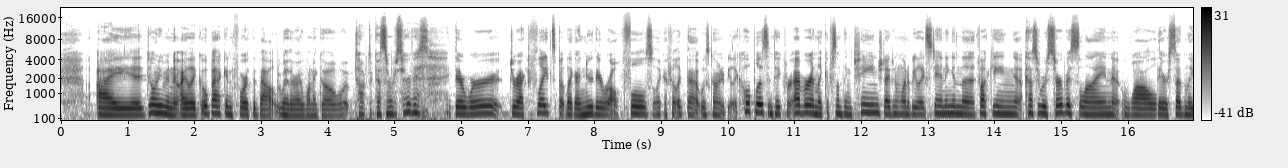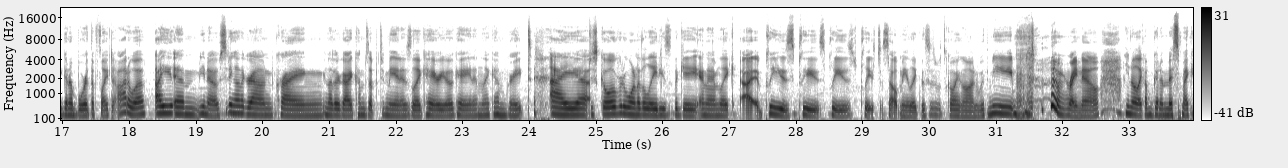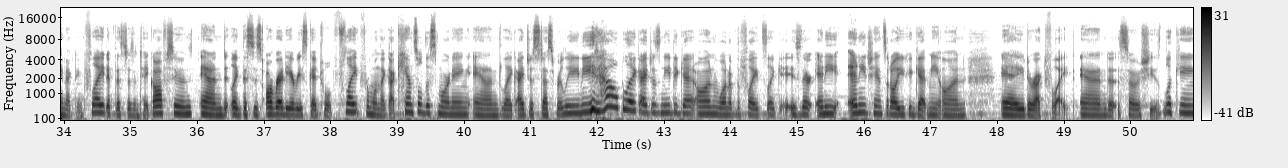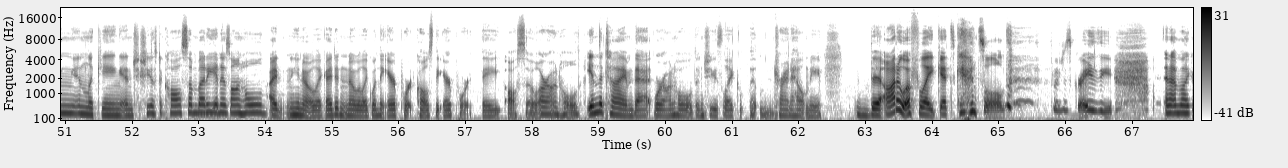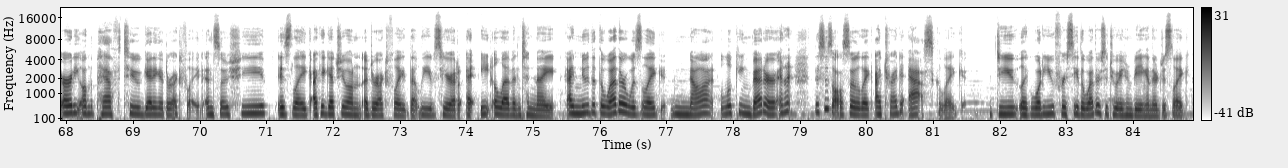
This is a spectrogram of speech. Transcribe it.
I don't even know. I like go back and forth about whether I want to go talk to customer service. There were direct flights, but like I knew they were all full, so like I felt like that was going to be like hopeless and take forever. And like if something changed, I didn't want to be like standing in the fucking customer service line while they're suddenly going to board the flight to Ottawa. I am, you know, sitting on the ground crying. Another guy comes up to me and is like, "Hey, are you okay?" And I'm like, "I'm great." I uh, just go over to one of the ladies at the gate and I'm like, "Please, please, please, please, just help me. Like this is what's going on with me right now. You know, like I'm gonna miss my connecting flight if this doesn't take off soon. And like this is already a rescheduled flight from one that got canceled this morning. And like I just desperately need help. Like I just need to get on one of the flights. Like, is there any any chance at all you could get me on? a direct flight. And so she's looking and looking and she has to call somebody and is on hold. I, you know, like I didn't know, like when the airport calls the airport, they also are on hold. In the time that we're on hold and she's like trying to help me, the Ottawa flight gets canceled. which is crazy. And I'm like already on the path to getting a direct flight. And so she is like, I could get you on a direct flight that leaves here at, at 8 11 tonight. I knew that the weather was like not looking better. And I, this is also like, I tried to ask, like, do you, like, what do you foresee the weather situation being? And they're just like,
